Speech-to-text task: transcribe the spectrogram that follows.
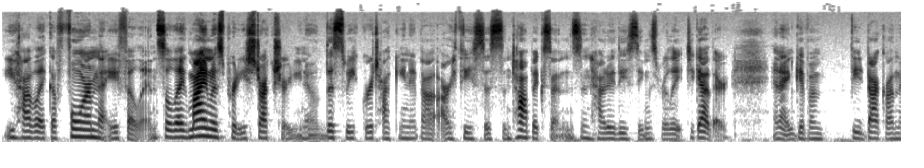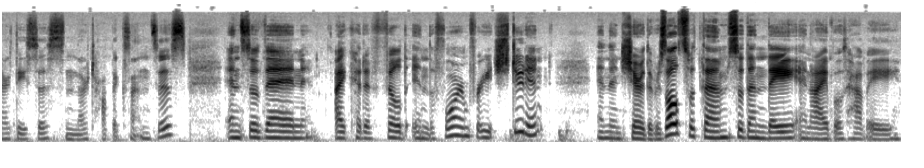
you have like a form that you fill in. So like mine was pretty structured. You know, this week we're talking about our thesis and topic sentence and how do these things relate together. And I'd give them feedback on their thesis and their topic sentences. And so then I could have filled in the form for each student and then share the results with them. So then they and I both have a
